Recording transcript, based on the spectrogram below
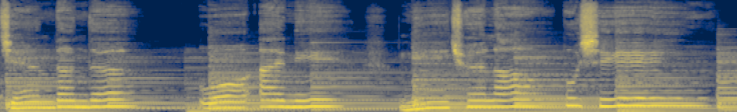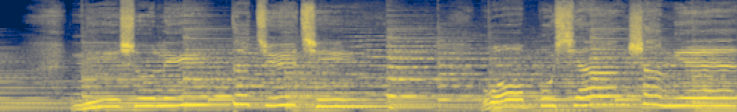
简单的。我爱你，你却老不信。你书里的剧情，我不想上演，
